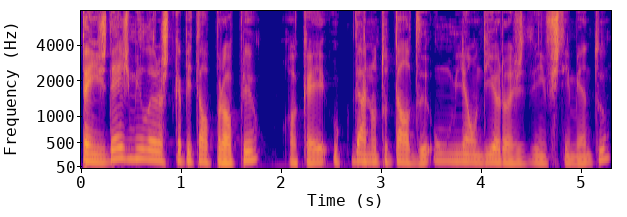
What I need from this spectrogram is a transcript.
Tens 10 mil euros de capital próprio, ok? O que dá no total de 1 milhão de euros de investimento.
